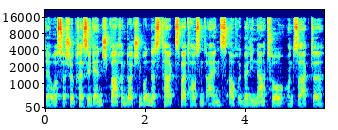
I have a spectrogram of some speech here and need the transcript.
Der russische Präsident sprach im Deutschen Bundestag 2001 auch über die NATO und sagte,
